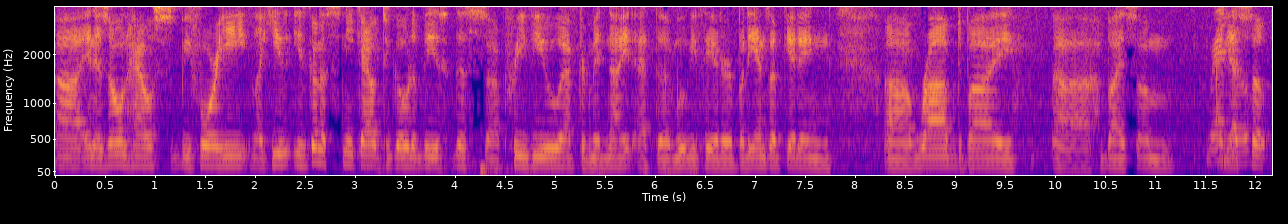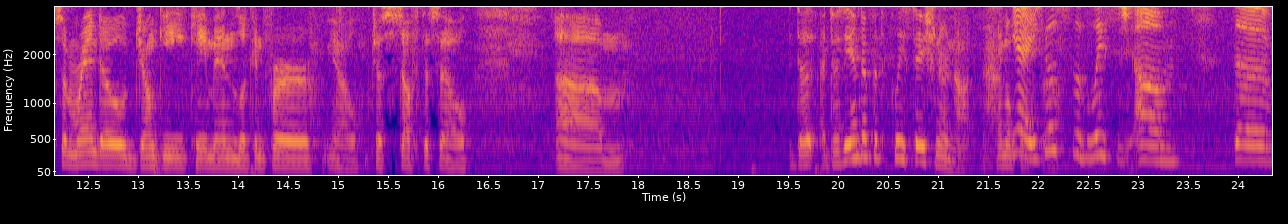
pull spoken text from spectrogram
uh, in his own house before he, like, he, he's going to sneak out to go to these this uh, preview after midnight at the movie theater, but he ends up getting uh, robbed by uh, by some. I guess so, some rando junkie came in looking for you know just stuff to sell. Um, do, does he end up at the police station or not? I don't Yeah, think he so. goes to the police station. Um, the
